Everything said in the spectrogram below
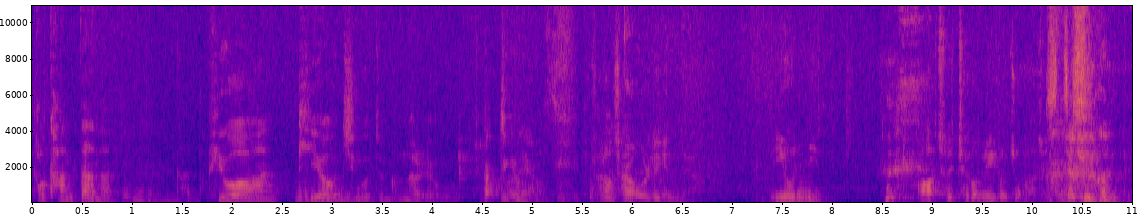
더 간단한 음, 간- 퓨어한 귀여운 친구들 만나려고 딱. 왔습니다. 저랑 잘 어울리겠네요. 이호님. 아, 저 제가 왜 이러죠? 아, 진짜. 죄송한데.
